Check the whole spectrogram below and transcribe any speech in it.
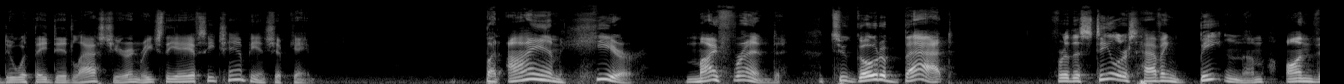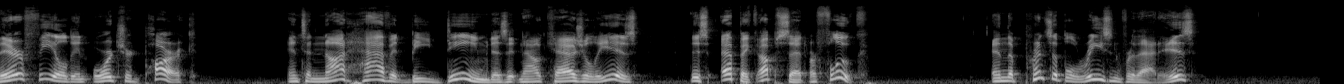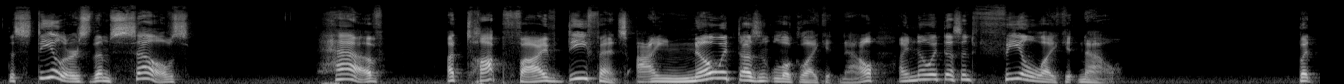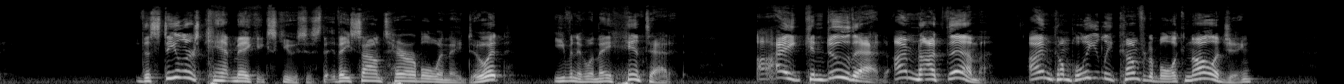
do what they did last year and reach the AFC Championship game. But I am here, my friend, to go to bat for the Steelers having beaten them on their field in Orchard Park and to not have it be deemed, as it now casually is, this epic upset or fluke. And the principal reason for that is the Steelers themselves have a top five defense. I know it doesn't look like it now. I know it doesn't feel like it now. But the Steelers can't make excuses. They sound terrible when they do it, even if when they hint at it. I can do that. I'm not them. I'm completely comfortable acknowledging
